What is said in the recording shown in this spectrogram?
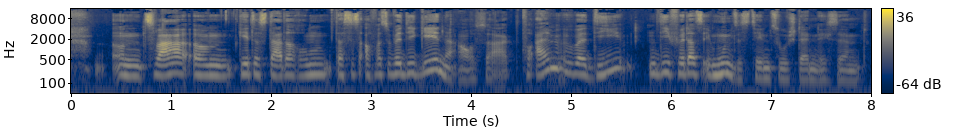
Und zwar ähm, geht es da darum, dass es auch was über die Gene aussagt. Vor allem über die, die für das Immunsystem zuständig sind.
